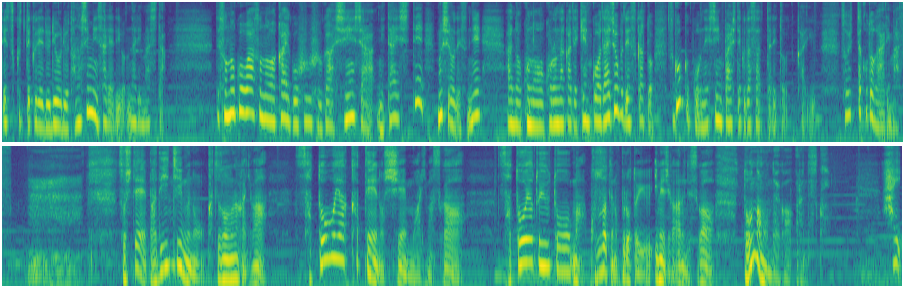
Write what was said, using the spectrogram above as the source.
で作ってくれる料理を楽しみにされるようになりました。でその後はその若いご夫婦が支援者に対してむしろですねあのこのコロナ禍で健康は大丈夫ですかとすごくこうね心配してくださったりとかいうそういったことがあります。そしてバディチームの活動の中には里親家庭の支援もありますが里親というと、まあ、子育てのプロというイメージがあるんですがどんな問題があるんですか？はい、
